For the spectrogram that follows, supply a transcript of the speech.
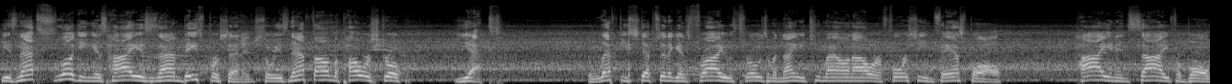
He is not slugging as high as his on base percentage, so he's not found the power stroke yet. The lefty steps in against Fry, who throws him a 92 mile an hour four seam fastball, high and inside for ball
